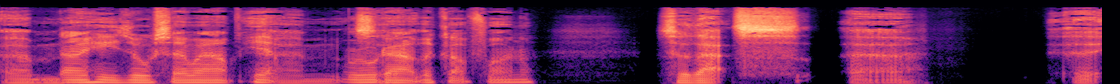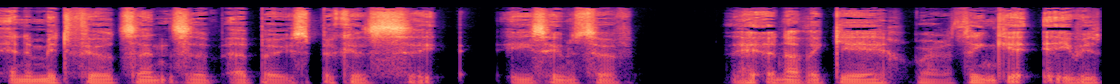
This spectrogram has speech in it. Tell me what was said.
Um, no, he's also out. Yeah, um, ruled so, out the cup final. So that's uh, in a midfield sense a, a boost because he, he, seems to have hit another gear where I think it, he was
